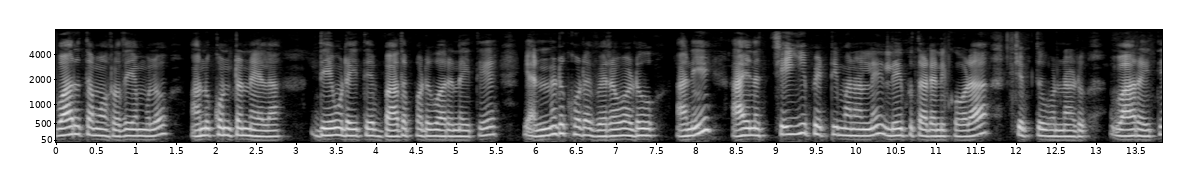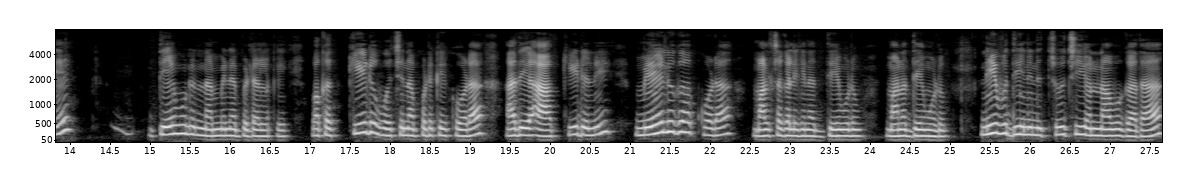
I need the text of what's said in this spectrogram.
వారు తమ హృదయములో అనుకుంటున్నేలా దేవుడైతే బాధపడు వారినైతే ఎన్నడూ కూడా విరవడు అని ఆయన చెయ్యి పెట్టి మనల్ని లేపుతాడని కూడా చెప్తూ ఉన్నాడు. వారైతే దేవుడు నమ్మిన బిడ్డలకి ఒక కీడు వచ్చినప్పటికీ కూడా అది ఆ కీడుని మేలుగా కూడా మలచగలిగిన దేవుడు మన దేవుడు. నీవు దీనిని చూచి ఉన్నావు గదా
